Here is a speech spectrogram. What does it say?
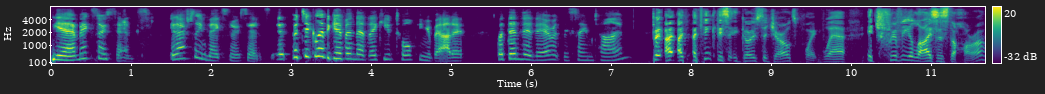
Yeah, it makes no sense. It actually makes no sense, it, particularly given that they keep talking about it, but then they're there at the same time. But I, I think this it goes to Gerald's point where it trivializes the horror.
